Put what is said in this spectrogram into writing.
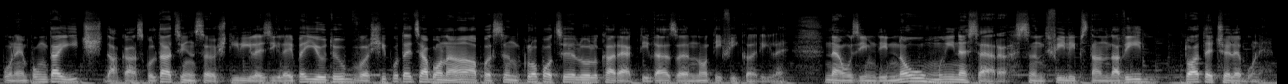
Punem punct aici, dacă ascultați însă știrile zilei pe YouTube, vă și puteți abona apăsând clopoțelul care activează notificările. Ne auzim din nou mâine seară. Sunt Filip Stan David, toate cele bune!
